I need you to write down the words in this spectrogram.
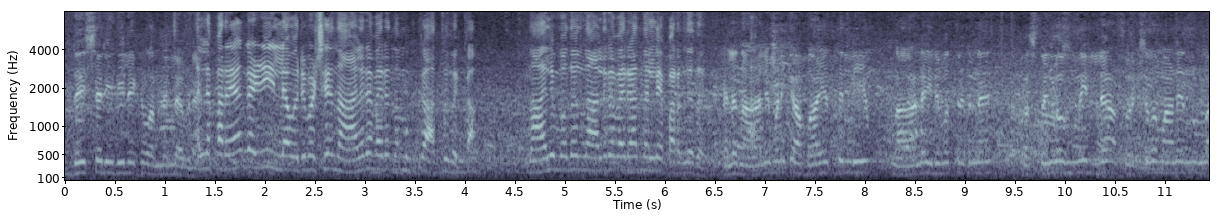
ഉദ്ദേശിച്ച രീതിയിലേക്ക് വന്നില്ല ഇവിടെ. അല്ല പറയാൻ കഴിയില്ല. ഒരുപക്ഷെ നാലര വരെ നമുക്ക് കാത്തു നിൽക്കാം. നാല് മുതൽ നാലര വരാന്നല്ലേ പറഞ്ഞത്? അല്ല നാല് മണിക്ക് അപായത്തിന്റെയും നാളെ ഇരുപത്തെട്ടിന് പ്രശ്നങ്ങളൊന്നും ഇല്ല സുരക്ഷിതമാണ് എന്നുള്ള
